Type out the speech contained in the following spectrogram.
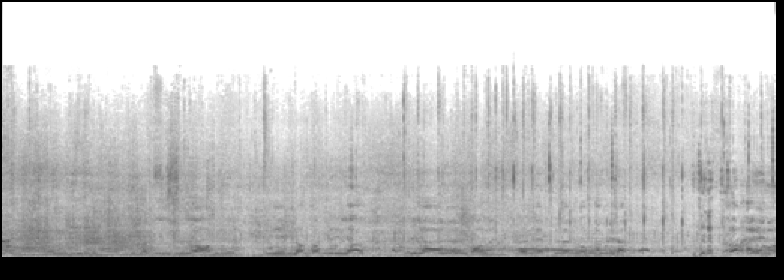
Da blir. Sånn jo.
